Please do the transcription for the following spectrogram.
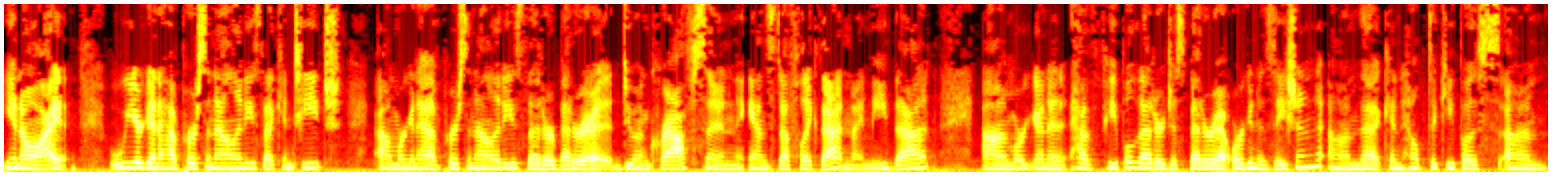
You know, I we are going to have personalities that can teach. Um, we're going to have personalities that are better at doing crafts and and stuff like that, and I need that. Um, we're going to have people that are just better at organization um, that can help to keep us um,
